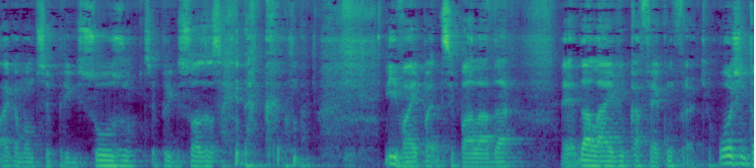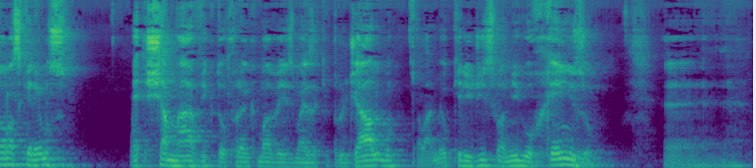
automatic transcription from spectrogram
Larga a mão de ser preguiçoso, de ser preguiçosa sair da cama e vai participar lá da, é, da live O Café com Frank. Hoje, então, nós queremos é, chamar Victor Frank uma vez mais aqui para o diálogo. Olá, meu queridíssimo amigo Renzo. É...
